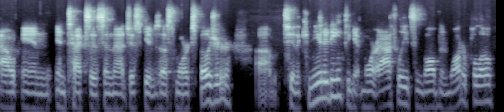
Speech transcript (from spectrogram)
out in in Texas, and that just gives us more exposure um, to the community to get more athletes involved in water polo,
